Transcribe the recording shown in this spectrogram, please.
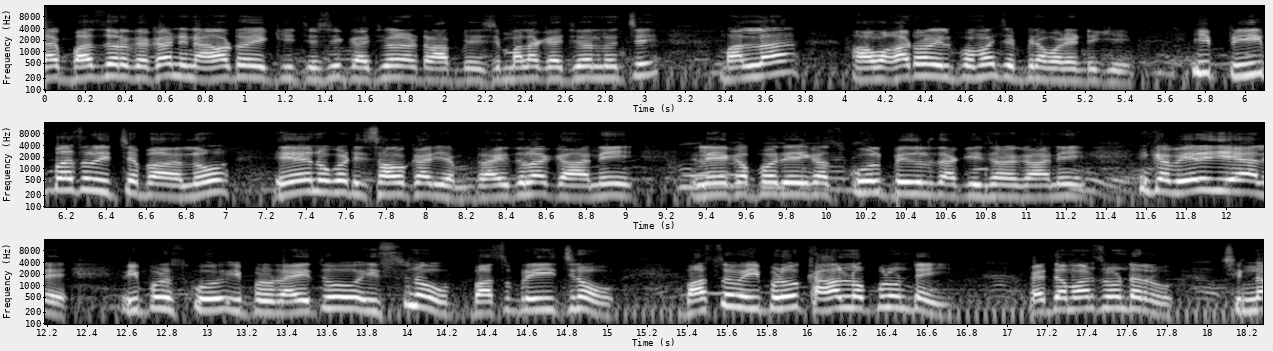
నాకు బస్సు దొరకక నేను ఆటో ఎక్కిచ్చేసి గజ్వేల డ్రాప్ చేసి మళ్ళీ గజ్వేల నుంచి మళ్ళీ ఆ ఆటో వెళ్ళిపోమని చెప్పిన వాళ్ళ ఇంటికి. ఈ ప్రీ బస్సులు ఇచ్చే బదులు ఏదైనా ఒకటి సౌకర్యం. రైతులకు కానీ లేకపోతే ఇక స్కూల్ ఫీజులు తగ్గించడం కానీ ఇంకా వేరే చేయాలి. ఇప్పుడు స్కూల్ ఇప్పుడు రైతు ఇస్తున్నావు బస్సు ఫ్రీ ఇచ్చినావు. బస్సు ఇప్పుడు కాళ్ళు నొప్పులు ఉంటాయి. పెద్ద మనుషులు ఉంటారు. చిన్న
